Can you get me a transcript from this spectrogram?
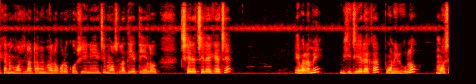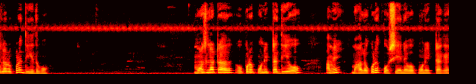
এখানে মশলাটা আমি ভালো করে কষিয়ে নিয়েছি। মশলা দিয়ে তেলও ছেড়ে ছেড়ে গেছে। এবার আমি ভিজিয়ে রাখা পনিরগুলো মশলার উপরে দিয়ে দেবো। মশলাটার উপরে পনিরটা দিয়েও আমি ভালো করে কষিয়ে নেব পনিরটাকে।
